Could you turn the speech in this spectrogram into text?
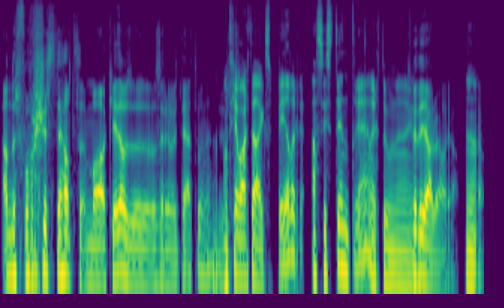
anders voorgesteld, maar oké, dat, was, dat was de realiteit toen. Hè. Dus, Want jij was eigenlijk speler, assistent, trainer toen eigenlijk. tweede jaar wel, ja. Ja.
